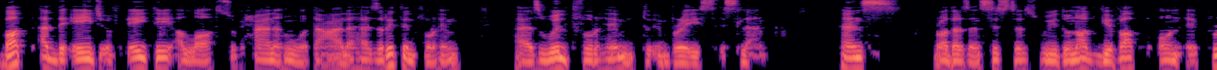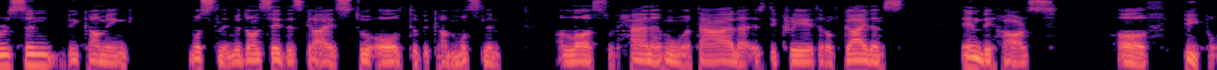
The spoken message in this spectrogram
But at the age of 80, Allah subhanahu wa ta'ala has written for him, has willed for him to embrace Islam. Hence, brothers and sisters, we do not give up on a person becoming Muslim. We don't say this guy is too old to become Muslim. Allah subhanahu wa ta'ala is the creator of guidance in the hearts of people.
